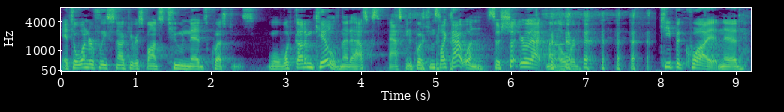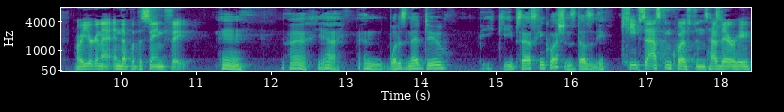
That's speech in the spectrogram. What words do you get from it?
it's a wonderfully snarky response to Ned's questions. Well, what got him killed? Ned asks, asking questions like that one. So shut your lap, my lord. Keep it quiet, Ned or you're to end up with the same fate. Hmm. Uh, yeah. And what does Ned do? He keeps asking questions, doesn't he? Keeps asking questions. How dare he?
